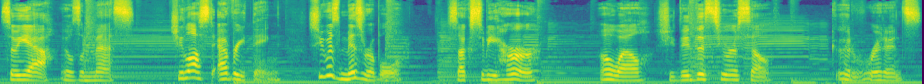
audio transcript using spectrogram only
So yeah, it was a mess. She lost everything. She was miserable. Sucks to be her. Oh well, she did this to herself. Good riddance.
